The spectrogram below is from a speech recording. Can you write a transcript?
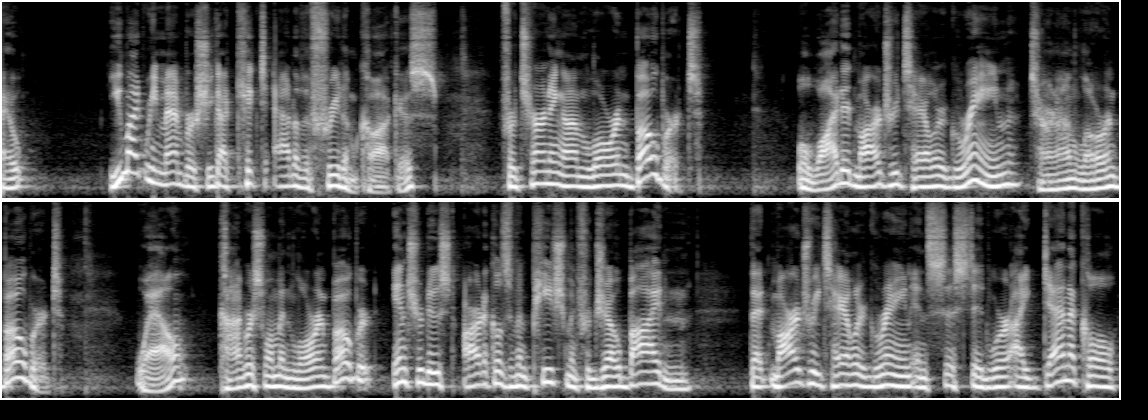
Now, you might remember she got kicked out of the Freedom Caucus for turning on Lauren Boebert. Well, why did Marjorie Taylor Greene turn on Lauren Boebert? Well, Congresswoman Lauren Boebert introduced articles of impeachment for Joe Biden that Marjorie Taylor Greene insisted were identical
